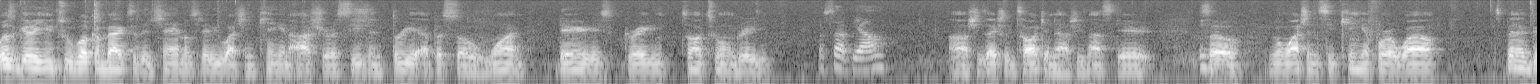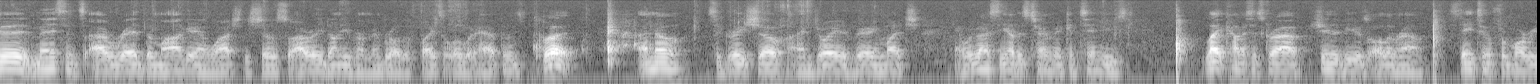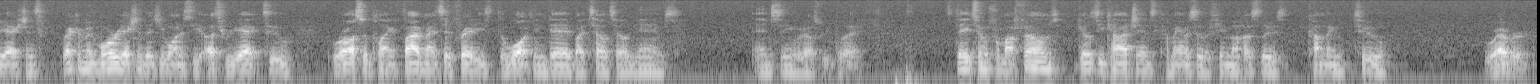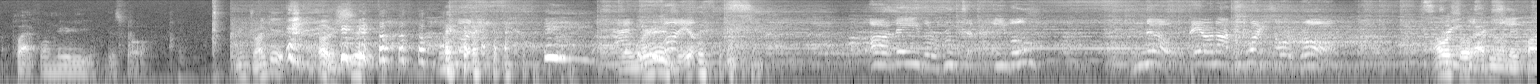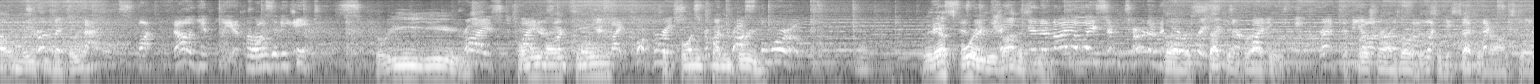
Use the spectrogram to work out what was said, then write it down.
What's good, YouTube? Welcome back to the channel. Today we're watching Kengan Ashura season three, episode one. Darius Grady, talk to him, Grady. What's up, y'all? Uh, she's actually talking now. She's not scared. So we've been watching to see King for a while. It's been a good minute since I read the manga and watched the show, so I really don't even remember all the fights or what happens. But I know it's a great show. I enjoy it very much, and we're gonna see how this tournament continues. Like, comment, subscribe, share the videos all around. Stay tuned for more reactions. Recommend more reactions that you want to see us react to. We're also playing Five Nights at Freddy's, The Walking Dead by Telltale Games, and seeing what else we play. Stay tuned for my films, Guilty Conscience, Commandments of the Female Hustlers, coming to wherever, a platform near you this fall. You drunk it? Oh shit. like, where is it? Are they the root of evil? I was so happy when they finally made season three. How long did it take? Three years. Prized fighters are 2019 quoted to corporations from across 2023. the world. I mean, that's four years, honestly. The second bracket. the first round's over. This is the second round still.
